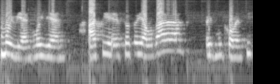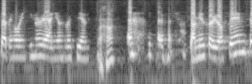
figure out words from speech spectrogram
Muy bien, muy bien. Así es, yo soy abogada, soy muy jovencita, tengo 29 años recién. Ajá. También soy docente,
